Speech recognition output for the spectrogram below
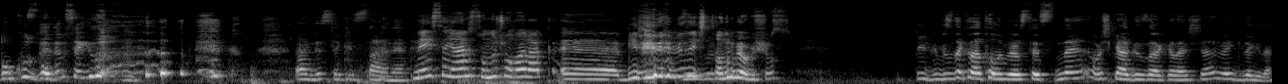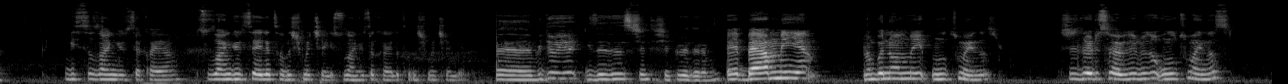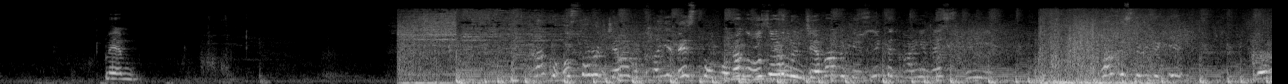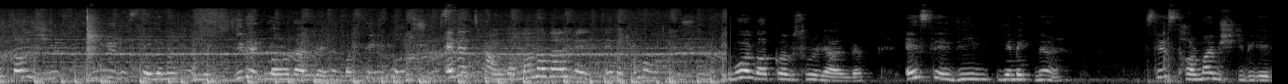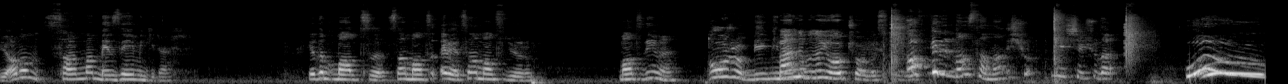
9 dedim 8 Ben de 8 tane. Neyse yani sonuç olarak eee birbirimizi hiç tanımıyormuşuz. Birbirimizi ne kadar tanımıyoruz testine. Hoş geldiniz arkadaşlar ve güle güle. Biz Suzan Gülsekaya. Suzan Gülse ile tanışma çayı. Suzan Gülsekaya ile tanışma çayı. Ee, videoyu izlediğiniz için teşekkür ederim. E, beğenmeyi, abone olmayı unutmayınız. Sizleri sevdiğimizi unutmayınız. Ve Kanka o sorunun cevabı Kanye West olmalı. kanka o sorunun cevabı kesinlikle Kanye West değil. Kanka seninki Davut'tan Junior'ı söylemen hani direkt Lana Del Rey. Hani bak senin falan düşünün. Evet kanka Lana Del Rey. Evet ama onu düşünüyorum. Bu arada aklıma bir soru geldi. En sevdiğin yemek ne? Senin sarmaymış gibi geliyor ama sarma mezeye mi girer? Ya da mantı. Sana mantı, evet sana mantı diyorum. Mantı değil mi? Doğru. Benimki Ben de buna yoğurt çorbası diyorum. Aferin lan sana. Şu ne şey şu da. Woo!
